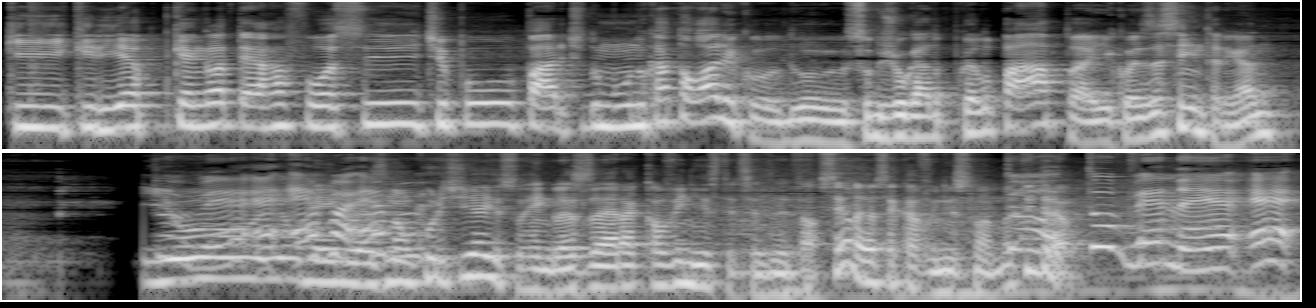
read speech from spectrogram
Que queria que a Inglaterra fosse, tipo, parte do mundo católico, do, subjugado pelo Papa e coisas assim, tá ligado? E o, vê, e é- o é- é- não curtia isso. O rei inglês era calvinista, etc e tal. Sei lá eu se é calvinista, mas tu Tu, vê, né? É,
